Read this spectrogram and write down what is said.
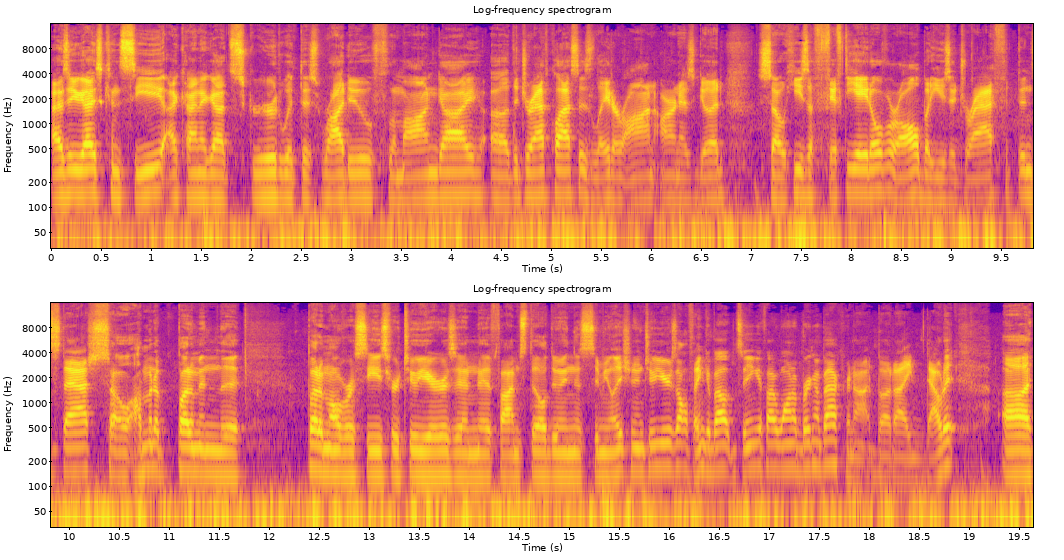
As you guys can see, I kind of got screwed with this Radu Flamon guy. Uh, the draft classes later on aren't as good. So he's a 58 overall, but he's a draft and stash. So I'm going to put him in the put him overseas for two years, and if I'm still doing this simulation in two years, I'll think about seeing if I want to bring him back or not. But I doubt it. Uh,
